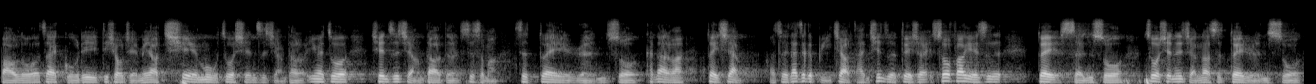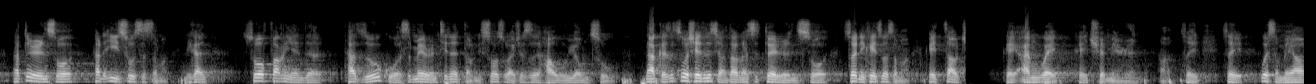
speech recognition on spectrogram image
保罗在鼓励弟兄姐妹要切莫做先知讲道？因为做先知讲道的是什么？是对人说，看到了吗？对象啊，所以他这个比较很清楚的对象，说方言是对神说，做先知讲道是对人说。那对人说，它的益处是什么？你看。说方言的，他如果是没有人听得懂，你说出来就是毫无用处。那可是做先知讲道呢，是对人说，所以你可以做什么？可以造，可以安慰，可以劝勉人啊。所以，所以为什么要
